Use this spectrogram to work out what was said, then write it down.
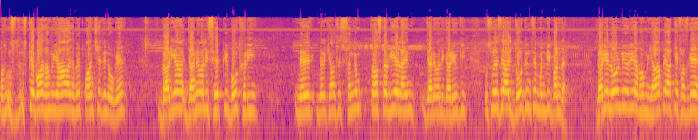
बस उस, उसके बाद हम यहाँ आज हमें पाँच छः दिन हो गए। गाड़ियाँ जाने वाली सेब की बहुत खड़ी। मेरे मेरे ख्याल से संगम क्रॉस कर गई है लाइन जाने वाली गाड़ियों की। उस वजह से आज दो दिन से मंडी बंद है। गाड़ियाँ लोड नहीं हो रही, अब हम यहाँ पे आके फंस गए।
